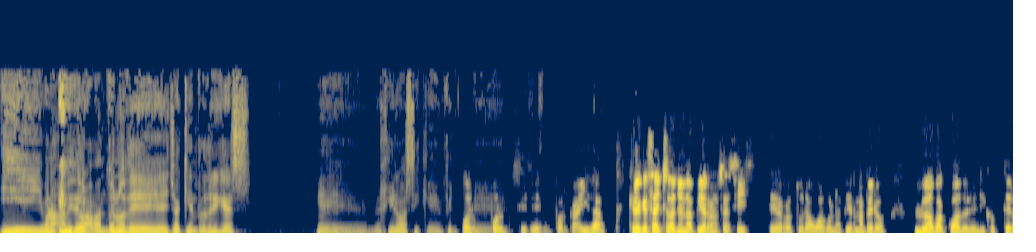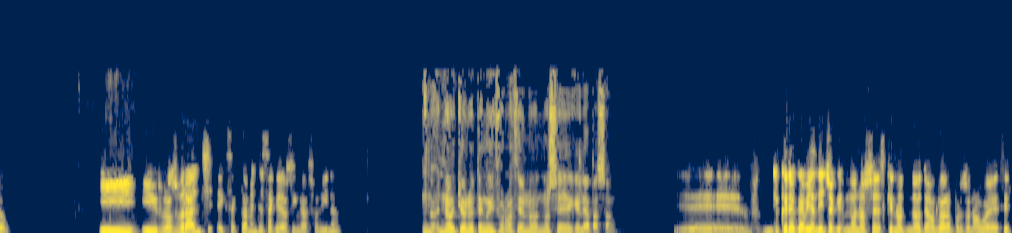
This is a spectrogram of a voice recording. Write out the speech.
Y bueno, ha habido abandono de Joaquín Rodríguez eh, de Giro, así que, en fin. Por, eh, por, sí, sí, por caída. Creo que se ha hecho daño en la pierna, no sé si tiene rotura o algo en la pierna, pero lo ha evacuado el helicóptero. Y, y Ross Branch exactamente se ha quedado sin gasolina. No, no, yo no tengo información, no, no sé qué le ha pasado. Eh, yo creo que habían dicho que, no, no sé, es que no, no lo tengo claro, por eso no lo voy a decir,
